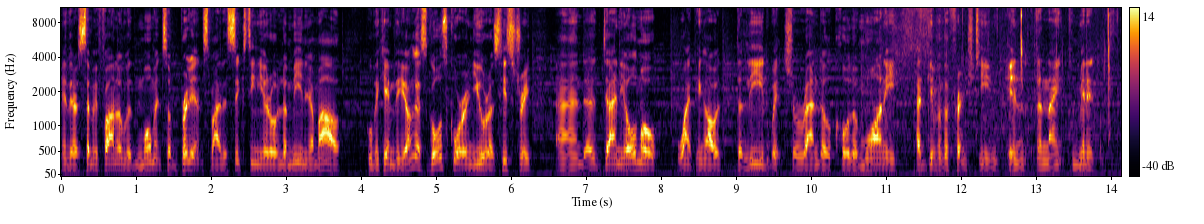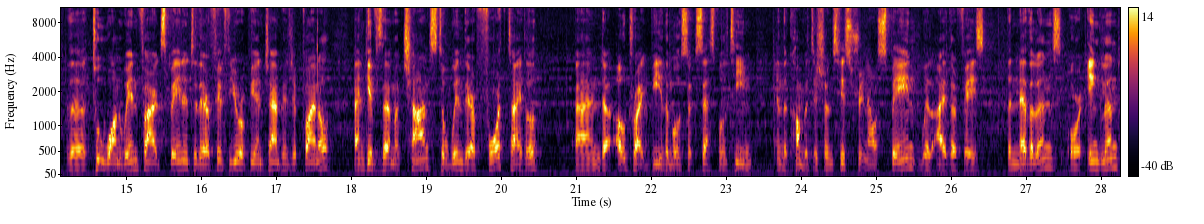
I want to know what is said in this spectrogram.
in their semi-final with moments of brilliance by the 16-year-old Lamine Yamal, who became the youngest goalscorer in Euros history, and uh, Dani Olmo wiping out the lead which Randal Kolo Muani had given the French team in the ninth minute. The 2-1 win fired Spain into their fifth European Championship final and gives them a chance to win their fourth title and uh, outright be the most successful team in the competition's history. Now, Spain will either face the Netherlands or England,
